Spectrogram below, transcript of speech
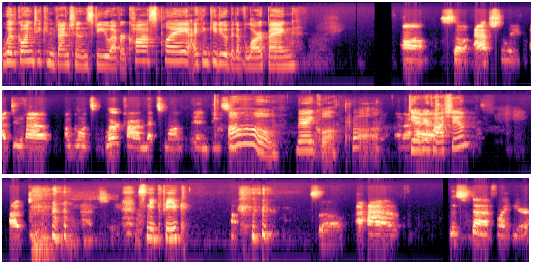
with going to conventions, do you ever cosplay? I think you do a bit of LARPing. Um, so actually, I do have, I'm going to Blerdcon next month in DC. Oh, very cool. cool. and Do you have your costume? I do actually. Sneak peek. So I have this staff right here.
